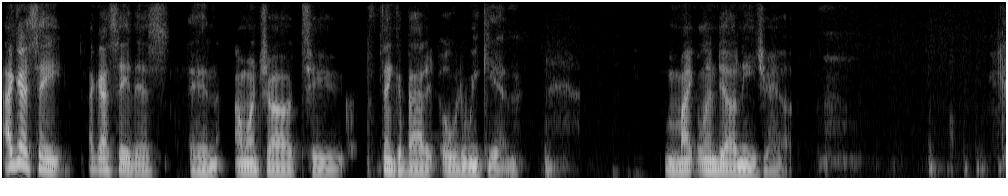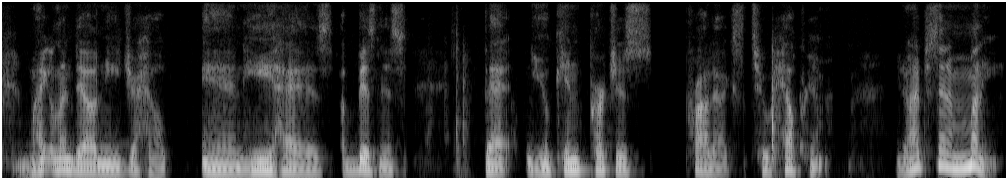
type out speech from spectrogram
I gotta say, I gotta say this, and I want y'all to think about it over the weekend. Mike Lindell needs your help. Mike Lindell needs your help, and he has a business that you can purchase products to help him. You don't have to send him money,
